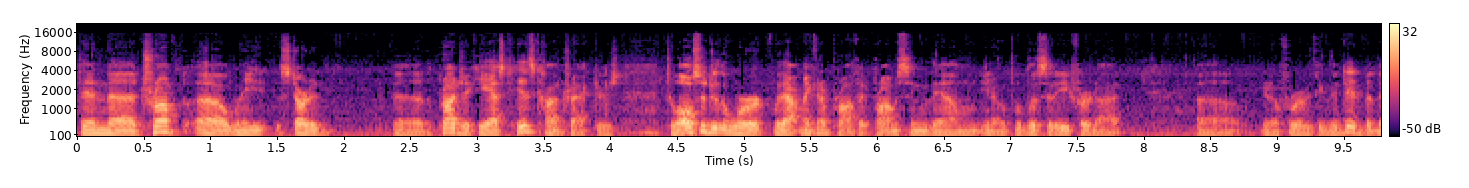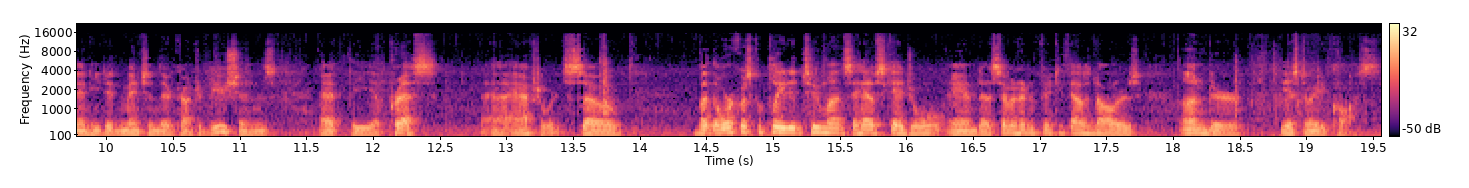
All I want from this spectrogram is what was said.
Then uh, Trump, uh, when he started uh, the project, he asked his contractors to also do the work without making a profit, promising them, you know, publicity for not, uh, you know, for everything they did. But then he didn't mention their contributions at the uh, press uh, afterwards. So, but the work was completed two months ahead of schedule and $750,000 under the estimated costs.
